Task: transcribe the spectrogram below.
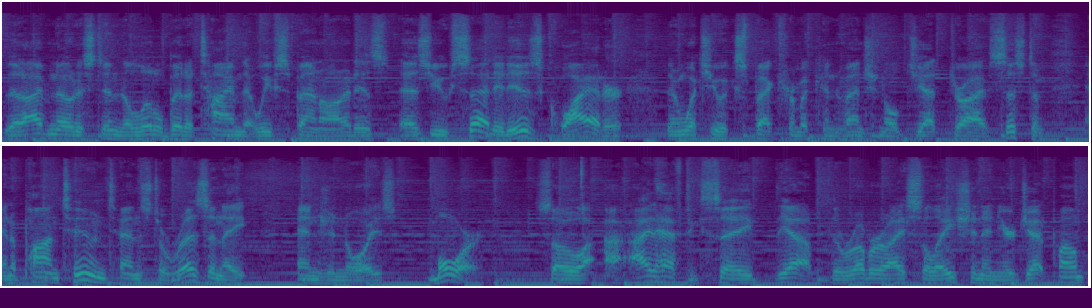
that I've noticed in the little bit of time that we've spent on it is, as you said, it is quieter than what you expect from a conventional jet drive system. And a pontoon tends to resonate engine noise more. So I'd have to say, yeah, the rubber isolation in your jet pump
